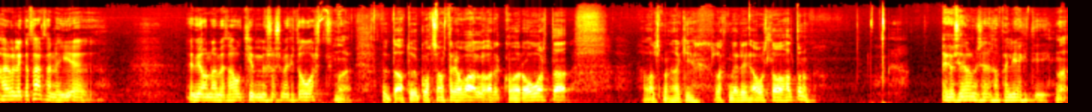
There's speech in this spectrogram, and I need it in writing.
hæfileika þar þannig ég er mjög ánægð með það og kemur mér svo sem ekkert óvart. Nei, þú áttuðu gott samstæri á val, kom þér óvart að að valsmenn hafi ekki lagt meiri áherslu á haldunum? Ef ég á sér alveg sér þá pæl ég ekkert í því. Nei.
